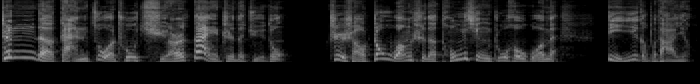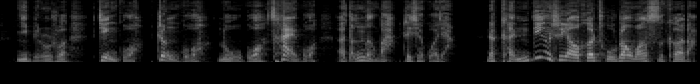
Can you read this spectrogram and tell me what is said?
真的敢做出取而代之的举动，至少周王室的同姓诸侯国们第一个不答应。你比如说晋国、郑国、鲁国、蔡国啊等等吧，这些国家那肯定是要和楚庄王死磕的。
